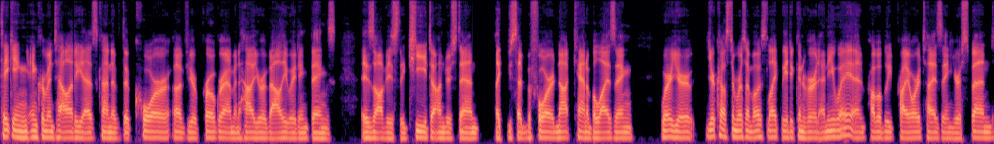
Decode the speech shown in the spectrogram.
taking incrementality as kind of the core of your program and how you're evaluating things is obviously key to understand, like you said before, not cannibalizing where your your customers are most likely to convert anyway and probably prioritizing your spend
